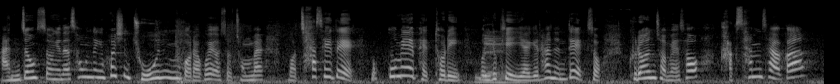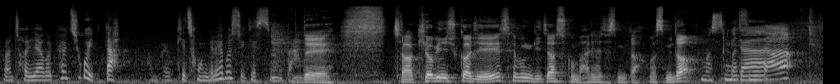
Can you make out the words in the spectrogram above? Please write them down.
안정성이나 성능이 훨씬 좋은 거라고 해요. 그래서 정말 뭐 차세대, 뭐 꿈의 배터리 뭐 네. 이렇게 이야기를 하는데 그래서 그런 점에서 각 3사가 그런 전략을 펼치고 있다. 이렇게 정리를 해볼 수 있겠습니다. 네. 자, 기업 인슈까지 세 분 기자 수고 많이 하셨습니다. 고맙습니다. 고맙습니다. 고맙습니다.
